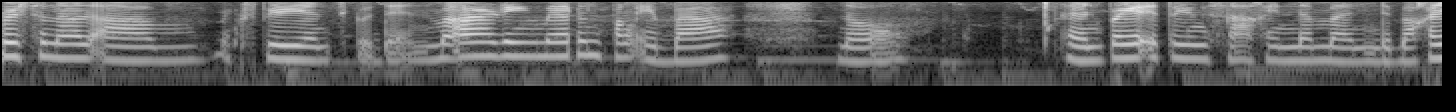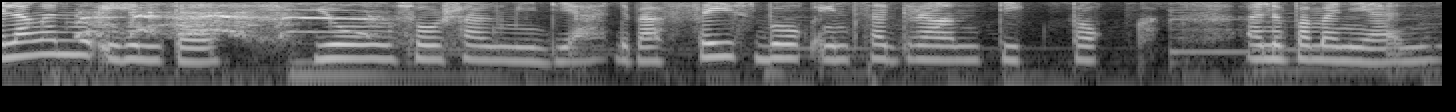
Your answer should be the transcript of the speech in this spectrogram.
personal um, experience ko din. Maaring meron pang iba, no? And pero ito yung sa akin naman, 'di ba? Kailangan mong ihinto yung social media, 'di ba? Facebook, Instagram, TikTok, ano pa man 'yan.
